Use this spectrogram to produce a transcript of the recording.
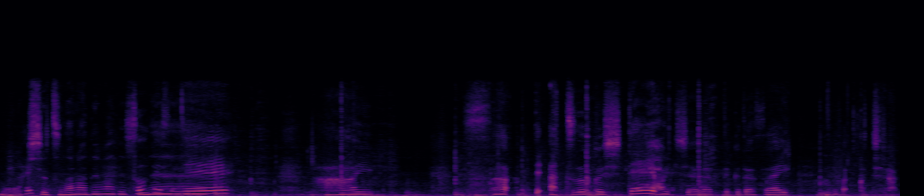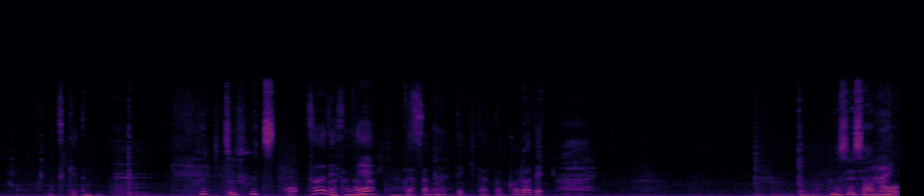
う。もう季節ならではですそうですね。ね。はい。さあ、で熱くしてはい召し上がってください。ではこちら見つけて。ふつふつと。そうですね。温まってきたところで、でも先生あの、は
